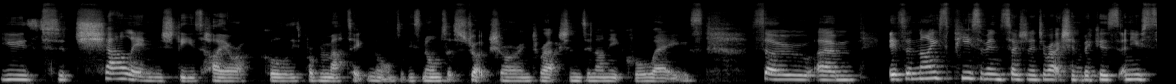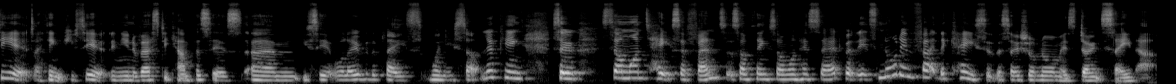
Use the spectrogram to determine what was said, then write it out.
used to challenge these hierarchical, these problematic norms, or these norms that structure our interactions in unequal ways. So um, it's a nice piece of social interaction because, and you see it, I think you see it in university campuses, um, you see it all over the place when you start looking. So someone takes offense at something someone has said, but it's not in fact the case that the social norm is don't say that.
